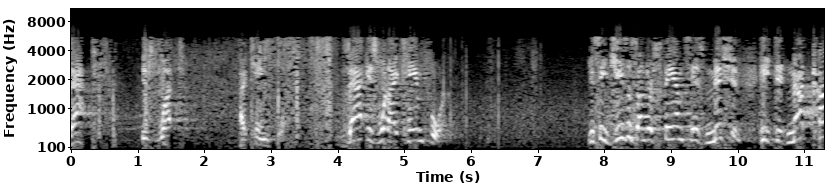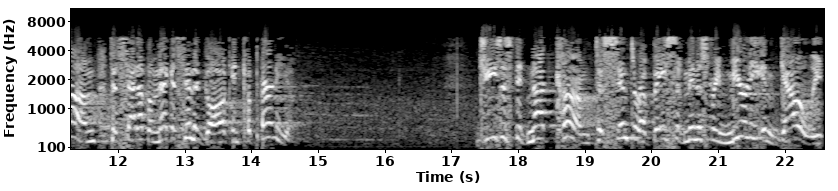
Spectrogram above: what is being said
That is what I came for. That is what I came for. You see, Jesus understands his mission. He did not come to set up a mega synagogue in Capernaum. Jesus did not come to center a base of ministry merely in Galilee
